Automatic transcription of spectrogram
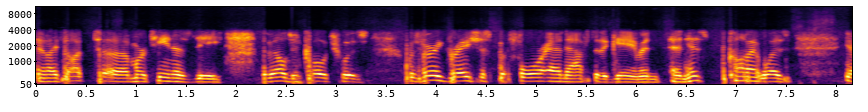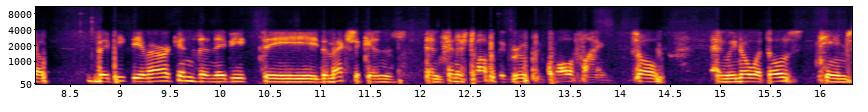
and I thought uh, Martinez, the the Belgian coach, was was very gracious before and after the game, and and his comment was, you know. They beat the Americans and they beat the the Mexicans and finished top of the group in qualifying. So, and we know what those teams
